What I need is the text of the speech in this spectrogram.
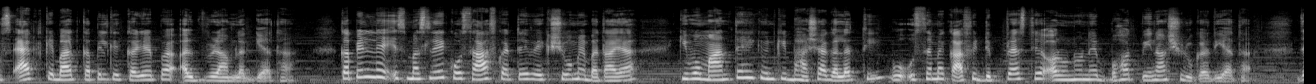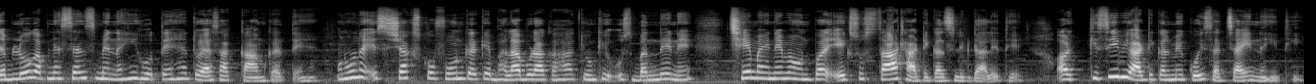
उस एक्ट के बाद कपिल के करियर पर अल्पविराम लग गया था। कपिल ने इस मसले को साफ़ करते हुए एक शो में बताया कि वो मानते हैं कि उनकी भाषा गलत थी, वो उस समय काफ़ी डिप्रेस थे और उन्होंने बहुत पीना शुरू कर दिया था। जब लोग अपने सेंस में नहीं होते हैं तो ऐसा काम करते हैं। उन्होंने इस शख्स को फ़ोन करके भला बुरा कहा क्योंकि उस बंदे ने छः महीने में उन पर 160 आर्टिकल्स लिख डाले थे और किसी भी आर्टिकल में कोई सच्चाई नहीं थी।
